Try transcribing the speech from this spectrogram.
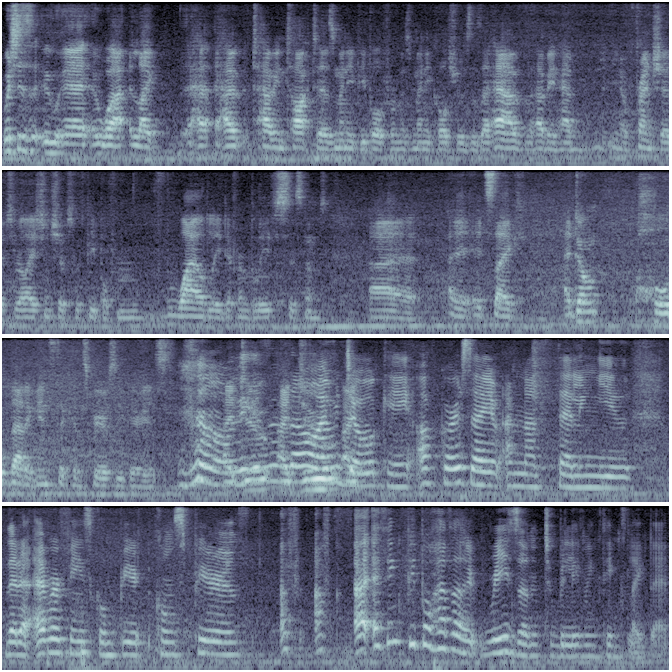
which is uh, why like ha- having talked to as many people from as many cultures as I have, having had you know friendships, relationships with people from wildly different belief systems. Uh, it's like I don't hold that against the conspiracy theories. No, I because do- I no, do- I'm I- joking. Of course, I I'm not telling you that everything is conspiracy. I, I think people have a reason to believe in things like that.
